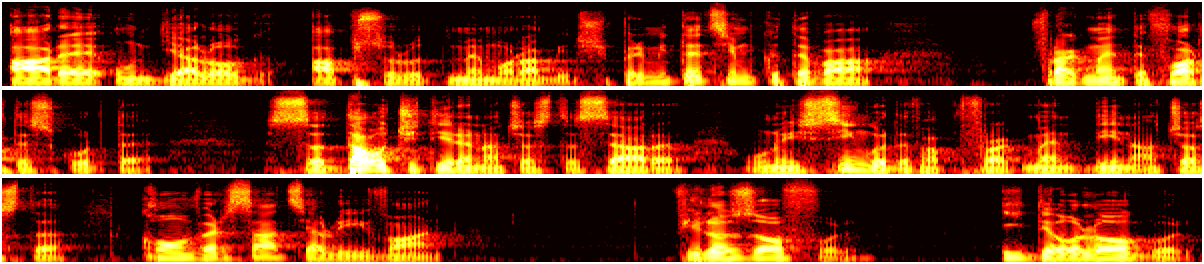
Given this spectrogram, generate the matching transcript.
are un dialog absolut memorabil. Și permiteți-mi câteva fragmente foarte scurte, să dau citire în această seară unui singur, de fapt, fragment din această conversație a lui Ivan, filozoful, ideologul,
